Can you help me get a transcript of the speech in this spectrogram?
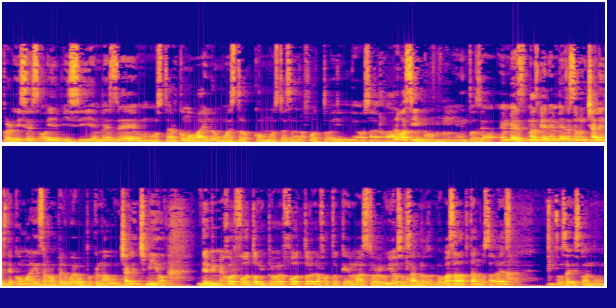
pero dices, oye, y si en vez de mostrar cómo bailo, muestro cómo estoy haciendo la foto y, o sea, algo así, ¿no? Entonces, en vez, más bien, en vez de hacer un challenge de cómo alguien se rompe el huevo, porque no hago un challenge mío de mi mejor foto, mi peor foto, la foto que más estoy orgulloso, o sea, lo, lo vas adaptando, ¿sabes? Entonces ahí es cuando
